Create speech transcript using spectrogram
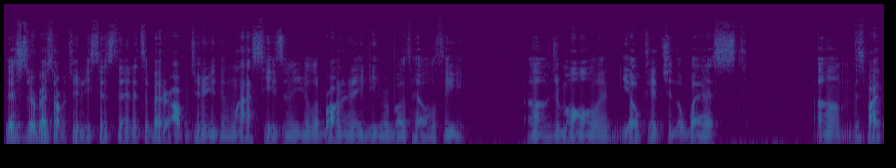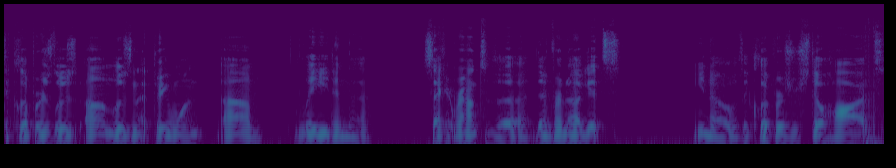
this is their best opportunity since then. It's a better opportunity than last season. You know, LeBron and AD were both healthy. Um, Jamal and Jokic in the West. Um, despite the Clippers lose um, losing that three one um, lead in the second round to the Denver Nuggets, you know the Clippers are still hot.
